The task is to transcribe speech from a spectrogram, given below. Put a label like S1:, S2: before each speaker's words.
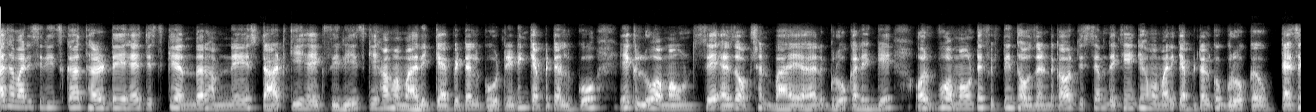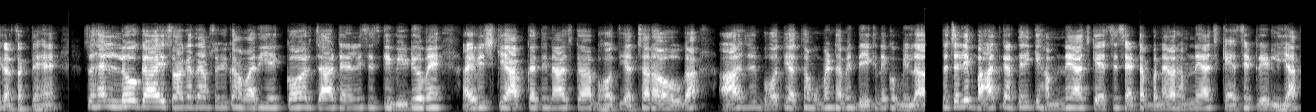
S1: आज हमारी सीरीज़ का थर्ड डे है, जिसके अंदर हमने स्टार्ट की है एक सीरीज़ कि हम हमारी कैपिटल को ट्रेडिंग कैपिटल को एक लो अमाउंट से as a option buyer grow करेंगे और वो अमाउंट है फिफ्टीन थाउज़ेंड का और जिससे हम देखेंगे कि हम हमारी कैपिटल को ग्रो कैसे कर सकते हैं। सो हेलो गाइस स्वागत है आप सभी का हमारी एक और चार्ट एनालिसिस की वीडियो में। आई विश कि आपका दिन आज का बहुत ही अच्छा रहा होगा। आज बहुत ही अच्छा मूवमेंट हमें देखने को मिला। तो चलिए बात करते हैं कि हमने आज कैसे सेटअप बनाया और हमने आज कैसे ट्रेड लिया।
